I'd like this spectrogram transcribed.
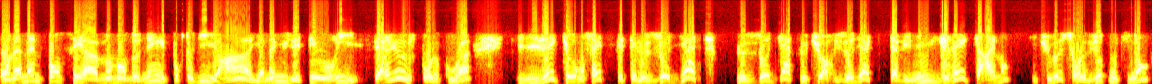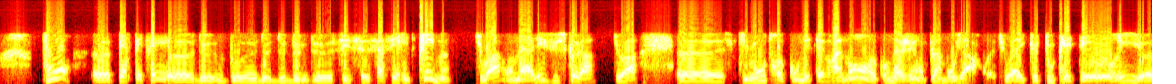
On a même pensé à un moment donné, pour te dire, hein, il y a même eu des théories sérieuses pour le coup, hein, qui disaient que en fait c'était le Zodiac, le Zodiac, le tueur du Zodiac, qui avait migré carrément, si tu veux, sur le vieux continent pour euh, perpétrer euh, sa série de crimes. Tu vois, on est allé jusque là, tu vois, euh, ce qui montre qu'on était vraiment, qu'on nageait en plein brouillard, quoi, tu vois, et que toutes les théories, euh,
